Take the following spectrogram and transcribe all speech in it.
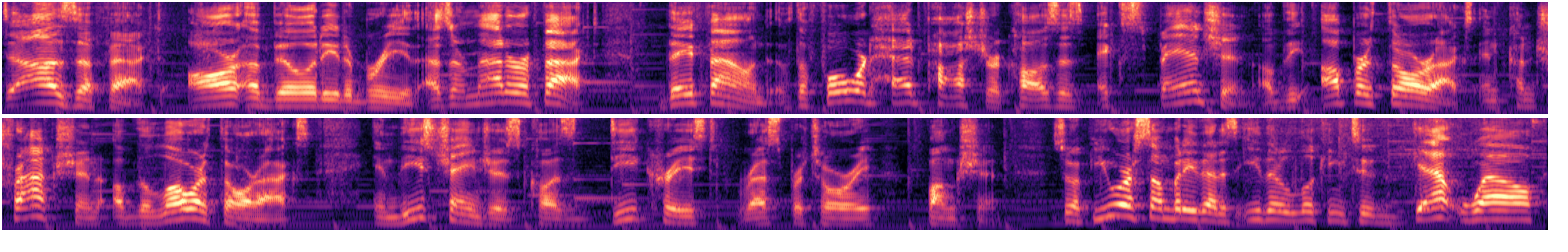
does affect our ability to breathe. As a matter of fact, they found if the forward head posture causes expansion of the upper thorax and contraction of the lower thorax, and these changes cause decreased respiratory function. So if you are somebody that is either looking to get well,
